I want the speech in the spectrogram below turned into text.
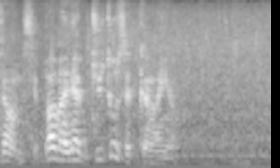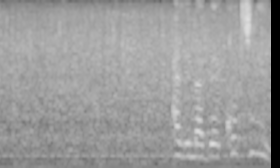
Putain mais c'est pas maniable du tout cette connerie hein. Allez, ma belle, continue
